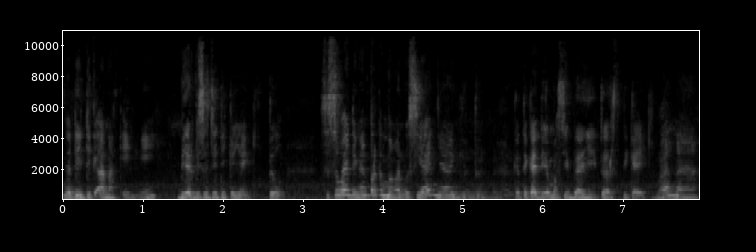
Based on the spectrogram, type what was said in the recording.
ngedidik anak ini biar bisa jadi kayak gitu sesuai dengan perkembangan usianya gitu. Benar-benar. ketika dia masih bayi itu harus di kayak gimana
